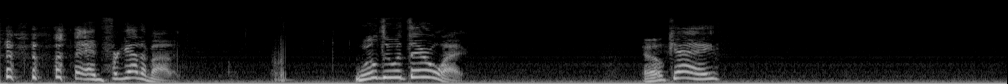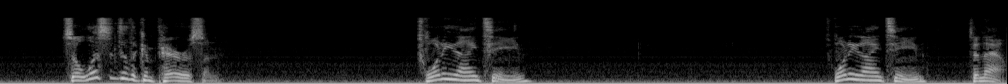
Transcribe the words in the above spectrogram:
and forget about it. We'll do it their way. Okay. So listen to the comparison 2019, 2019 to now.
